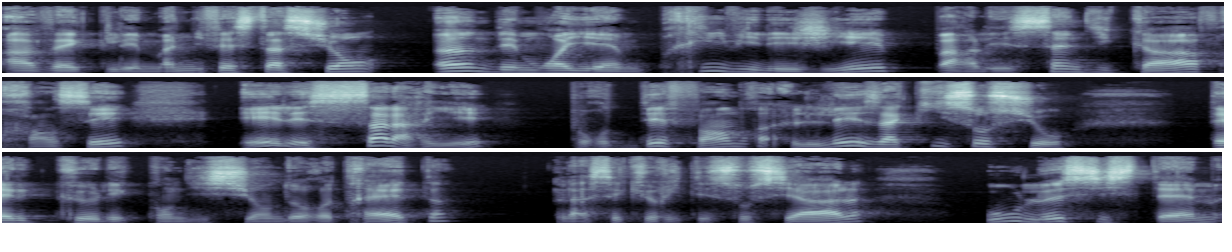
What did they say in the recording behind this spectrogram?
avec les manifestations, un des moyens privilégiés par les syndicats français et les salariés pour défendre les acquis sociaux, tels que les conditions de retraite, la sécurité sociale ou le système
